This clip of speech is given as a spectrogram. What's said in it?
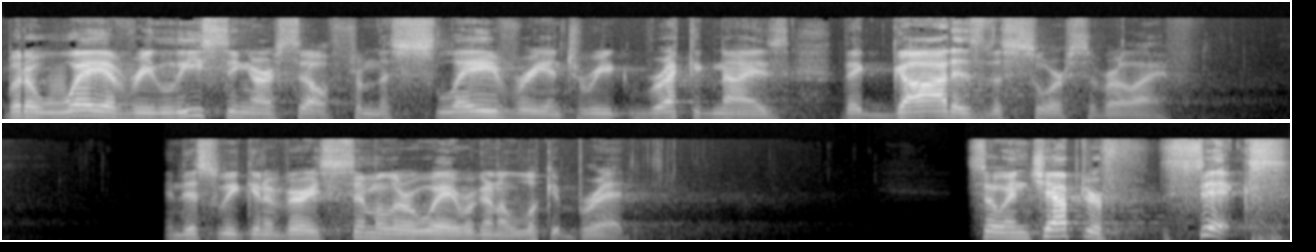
but a way of releasing ourselves from the slavery and to re- recognize that God is the source of our life. And this week, in a very similar way, we're going to look at bread. So in chapter 6,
